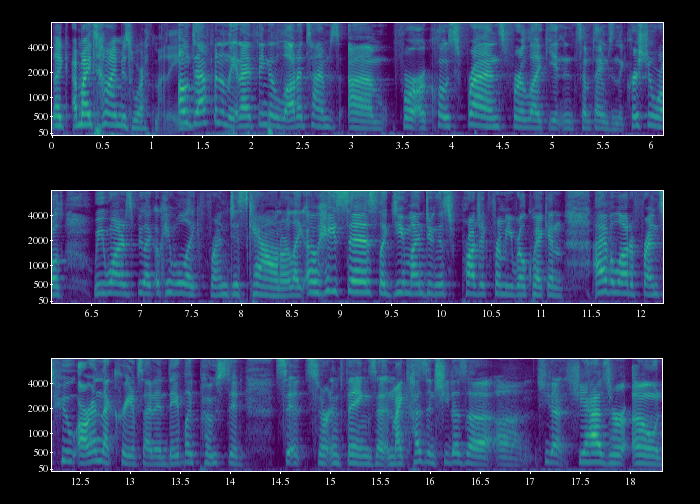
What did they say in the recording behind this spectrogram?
like my time is worth money. Oh, definitely. And I think a lot of times, um, for our close friends, for like, and sometimes in the Christian world, we want to be like, okay, well, like friend discount, or like, oh, hey sis, like, do you mind doing this project for me real quick? And I have a lot of friends who are in that creative side, and they've like posted certain things. And my cousin, she does a, um, she does, she has her own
